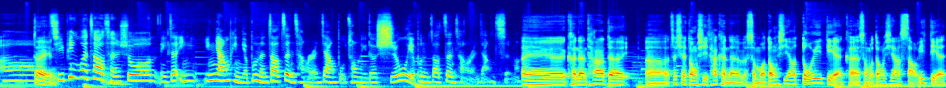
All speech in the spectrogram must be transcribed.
哦，对，疾病会造成说你的营营养品也不能照正常人这样补充，你的食物也不能照正常人这样吃吗？呃，可能它的呃这些东西，它可能什么东西要多一点，可能什么东西要少一点。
